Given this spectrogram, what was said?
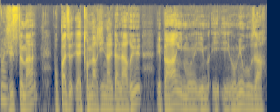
Oui. Justement, pour pas être marginal dans la rue, mes parents, ils m'ont mis aux Beaux-Arts.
